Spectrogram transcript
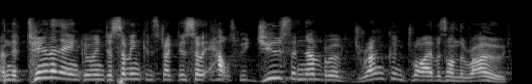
And they've turned that anger into something constructive so it helps reduce the number of drunken drivers on the road.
